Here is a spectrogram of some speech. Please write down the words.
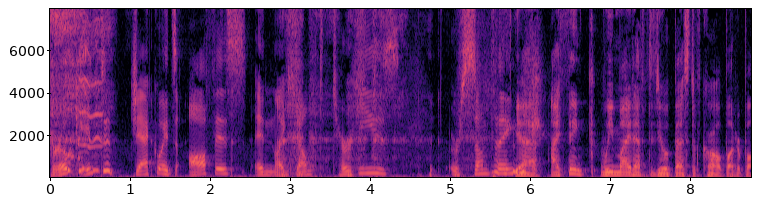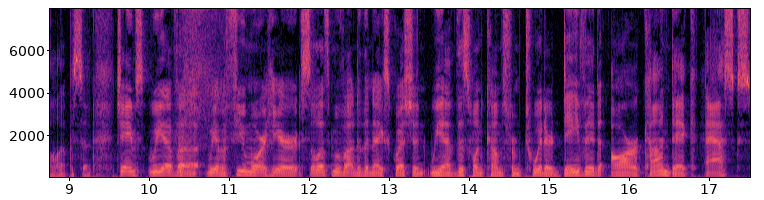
broke into Jack White's office and like dumped turkeys or something. Yeah, I think we might have to do a best of Carl Butterball episode. James, we have a we have a few more here, so let's move on to the next question. We have this one comes from Twitter. David R. Condick asks,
